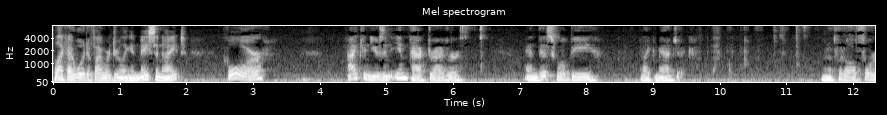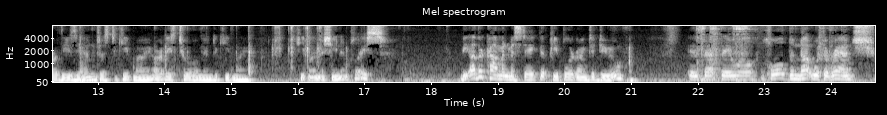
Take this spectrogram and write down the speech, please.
like I would if I were drilling in masonite, or I can use an impact driver and this will be like magic. I'm to put all four of these in just to keep my, or at least two of them in to keep my, keep my machine in place. The other common mistake that people are going to do is that they will hold the nut with a wrench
